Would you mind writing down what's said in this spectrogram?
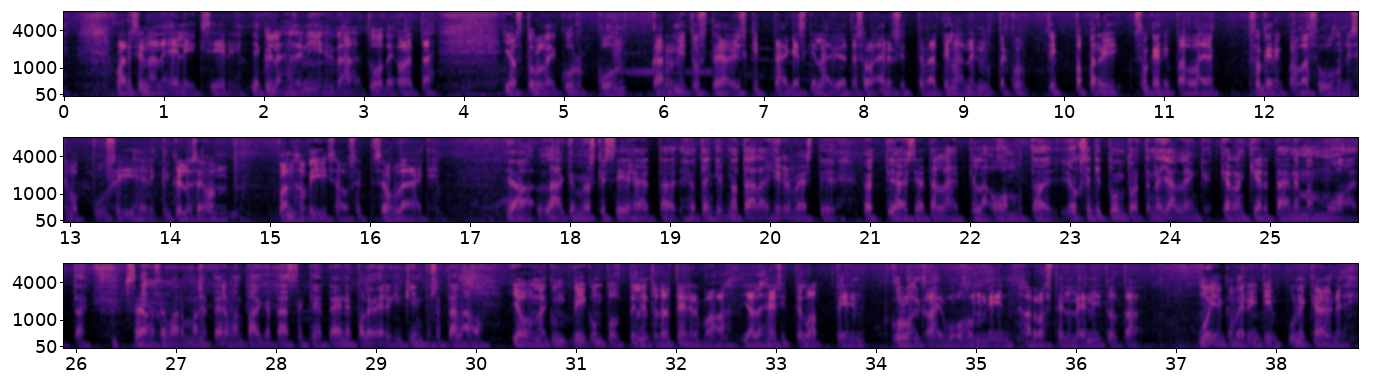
varsinainen eliksiiri. Ja kyllähän se niin hyvä tuote on, että jos tulee kurkkuun karnitusta ja yskittää keskellä yötä, se on ärsyttävä tilanne, mutta kun tippa pari sokeripallaa ja sokeripala suuhun, niin se loppuu siihen. Eli kyllä se on vanha viisaus, että se on lääke. Ja lääke myöskin siihen, että jotenkin, no täällä ei hirveästi öttiäisiä tällä hetkellä ole, mutta jokseenkin tuntuu, että ne jälleen kerran kiertää enemmän mua. Että se on se varmaan se tervan taika tässäkin, että ei ne paljon eri kimpussa täällä ole. Joo, mä kun viikon polttelin tätä tervaa ja lähdin sitten Lappiin kullankaivuuhommiin harrastelleen, niin tota, muiden kaverien kimppuun ne käy ne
